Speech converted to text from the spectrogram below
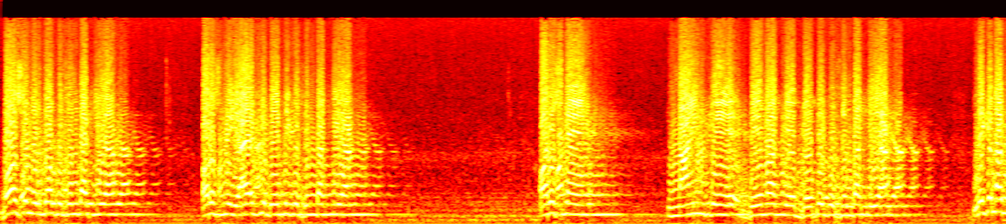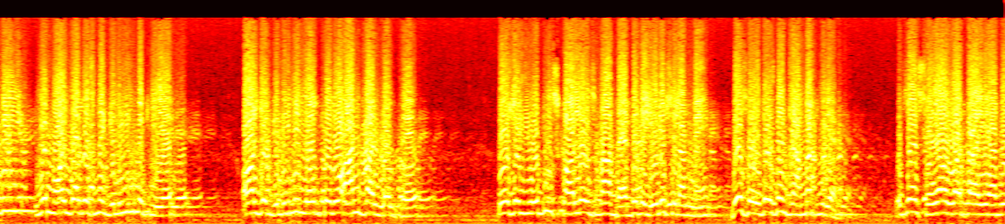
بہت سے مردوں کو زندہ کیا اور اس نے یا کی بیٹی کو زندہ کیا اور اس نے نائن کے بیوہ کے بیٹے کو زندہ کیا۔ لیکن ابھی یہ معاوضہ جو اس نے گلیل میں کیے اور جو گلیلی لوگ تھے، وہ ان پڑھ لوگ تھے، تو جو یہودی اسکالرس وہاں بیٹھے تھے یوروسلم میں، وہ سوچتے اس نے ڈرامہ کیا اسے سویا ہوا تھا یا ابھی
